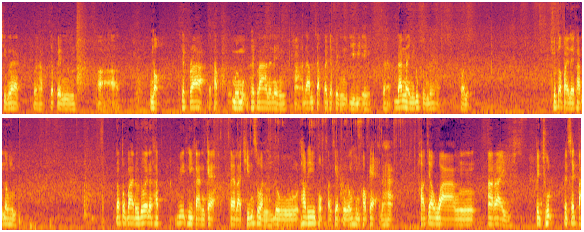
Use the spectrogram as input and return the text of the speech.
ชิ้นแรกนะครับ จะเป็นน็อปเคปรานะครับ มือหมุนเคปรานั่นเองอ่าด้ามจับก็จะเป็น EVA นะฮะด้านในมีลูกปืนด้วยครับก่อนนี้ ชุดต่อไปเลยครับน้องหิมต้องตกปลาดูด้วยนะครับ วิธีการแกะแต่ละชิ้นส่วนดูเท่าที่ผมสังเกตดูน้องหิมเขาแกะนะฮะเขาจะวางอะไรเป็นชุดเป็นเซตไป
